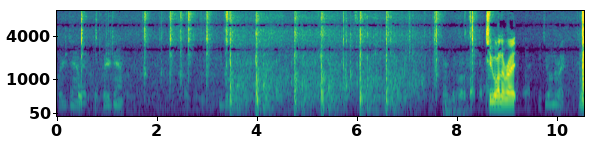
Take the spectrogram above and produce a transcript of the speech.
Clear your jam. Clear your jam. Keep going. Two on the right. Two on the right. Two.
